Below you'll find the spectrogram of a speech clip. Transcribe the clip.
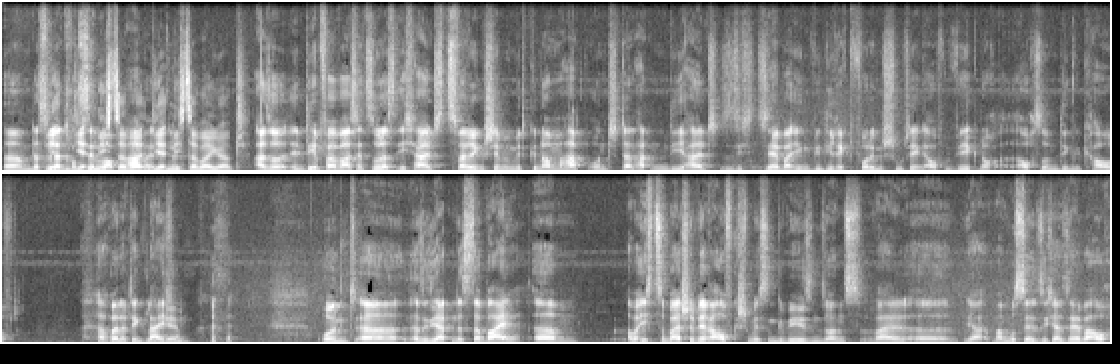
Ähm, dass die wir dann trotzdem die nichts dabei, Die hätten nichts dabei gehabt. Also in dem Fall war es jetzt so, dass ich halt zwei Regenschirme mitgenommen habe und dann hatten die halt sich selber irgendwie direkt vor dem Shooting auf dem Weg noch auch so ein Ding gekauft. Aber nicht den gleichen. Okay. und äh, also die hatten das dabei. Ähm, aber ich zum Beispiel wäre aufgeschmissen gewesen sonst, weil äh, ja, man muss ja sich ja selber auch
